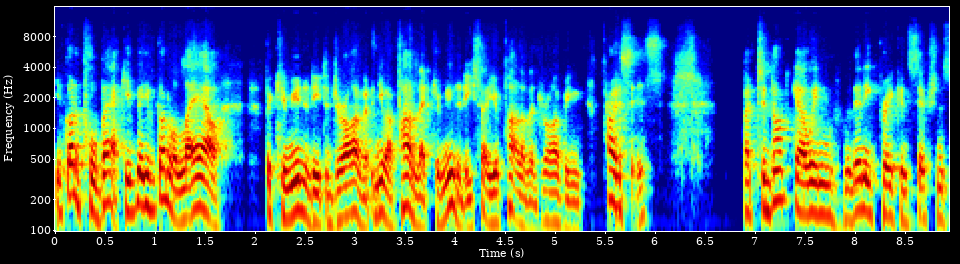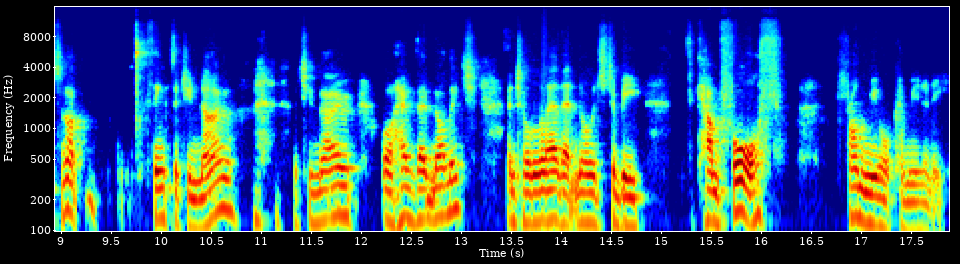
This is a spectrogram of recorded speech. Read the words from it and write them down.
you've got to pull back. You've, you've got to allow the community to drive it, and you are part of that community, so you're part of the driving process. But to not go in with any preconceptions, to not think that you know, that you know or have that knowledge, and to allow that knowledge to be to come forth from your community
